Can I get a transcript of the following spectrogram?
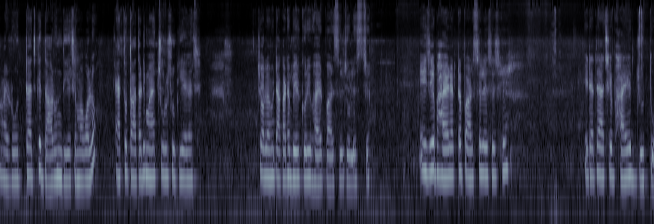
আর রোদটা আজকে দারুণ দিয়েছে মা বলো? এত তাড়াতাড়ি মায়ের চুল শুকিয়ে গেছে। চলো আমি টাকাটা বের করি, ভাইয়ের পার্সেল চলে এসছে। এই যে ভাইয়ের একটা পার্সেল এসেছে, এটাতে আছে ভাইয়ের জুতো।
